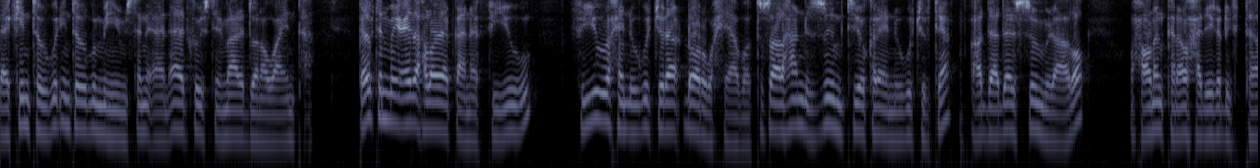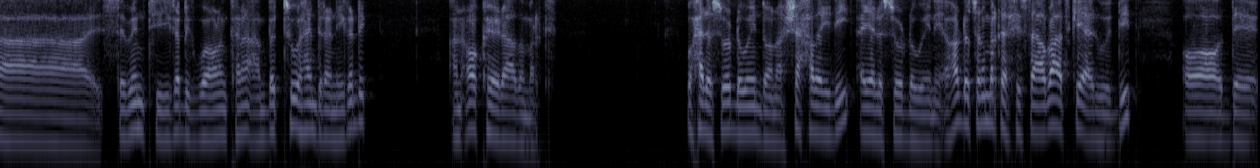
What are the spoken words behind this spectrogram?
laakiin inta ugu muhiimsan aan aadka u isticmaali doona waa inta. Qeybtan magaceeda waxaa loo yaqaanaa view. View waxay nugu jiraa dhowr waxyaabood tusaale ahaan zoom tii oo kale nugu jirta. Hadda haddaan zoom idhaahdo waxaa odhan karaa waxaad iga dhigtaa seventy iga dhig baa odhan karaa amba two hundred iga dhig aan oka idhaahdo marka. Waxaa la soo dhaweyn doonaa shaxdaydii ayaa la soo dhaweynaya hadhowtana markaad xisaabaadkii aad wadid oo dee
